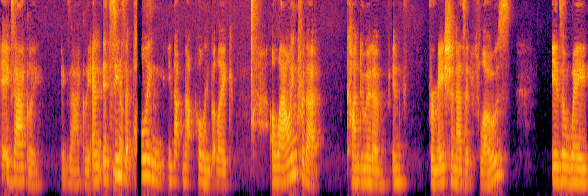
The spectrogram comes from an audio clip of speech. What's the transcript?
exactly exactly and it seems Yeah. that pulling not not pulling but like allowing for that conduit of information as it flows is a way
